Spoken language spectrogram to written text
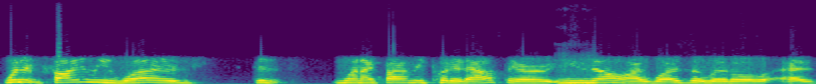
when it finally was, when I finally put it out there, Mm-hmm. you know, I was a little, as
